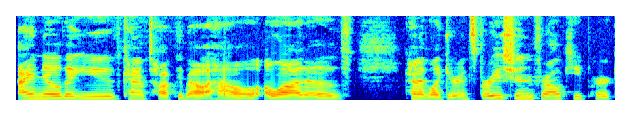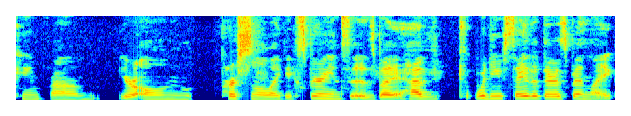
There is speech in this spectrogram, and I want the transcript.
I know that you've kind of talked about how a lot of kind of like your inspiration for I'll came from your own personal like experiences, but have would you say that there's been like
